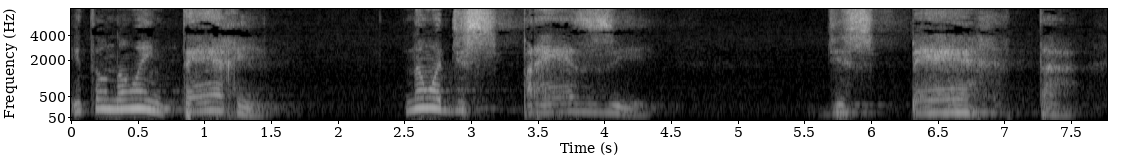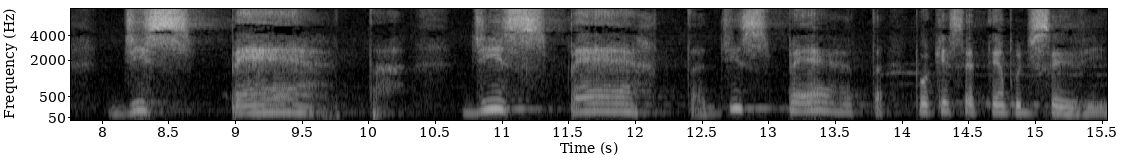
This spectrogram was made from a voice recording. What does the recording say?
Então não a enterre, não a despreze, desperta, desperta, desperta, desperta, porque esse é tempo de servir.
